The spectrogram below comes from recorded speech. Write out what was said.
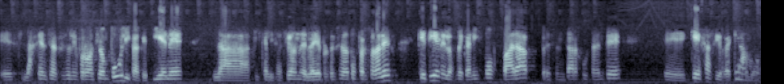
es la Agencia de Acceso a la Información Pública, que tiene la fiscalización de la Ley de Protección de Datos Personales, que tiene los mecanismos para presentar justamente eh, quejas y reclamos,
